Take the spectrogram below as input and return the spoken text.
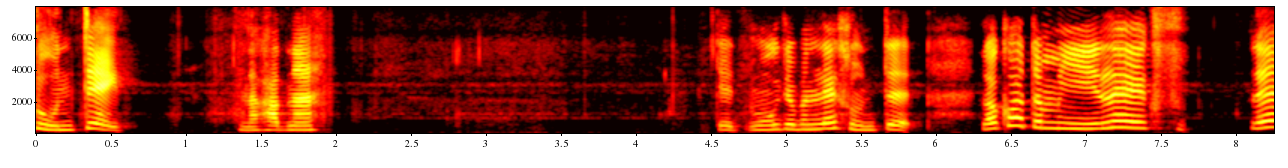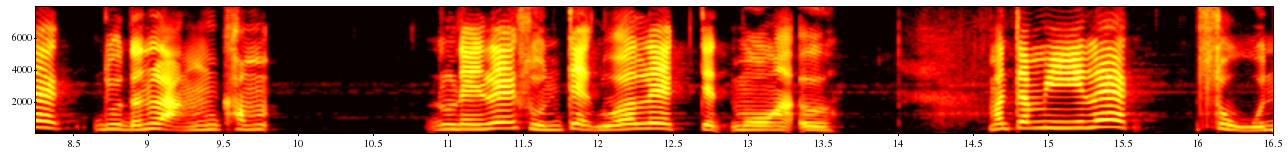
ศูนย์เจ็ดนะครับนะเจ็ดโมงจะเป็นเลขศูนย์เจ็ดแล้วก็จะมีเลขเลขอยู่ด้านหลังคำในเลขศูนย์เจ็ดหรือว่าเลขเจ็ดโมงอะเออ มันจะมีเลขศูนย์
